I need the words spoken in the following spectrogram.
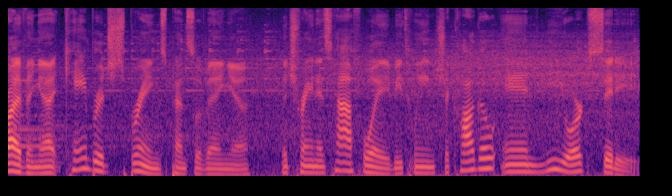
Arriving at Cambridge Springs, Pennsylvania, the train is halfway between Chicago and New York City.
